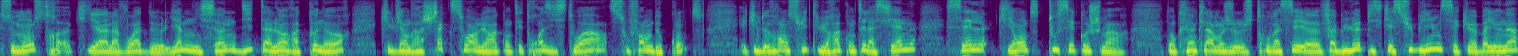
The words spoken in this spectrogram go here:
Ce monstre, qui a la voix de Liam Neeson, dit alors à Connor qu'il viendra chaque soir lui raconter trois histoires sous forme de contes et qu'il devra ensuite lui raconter la sienne, celle qui hante tous ses cauchemars. Donc rien que là, moi je, je trouve assez euh, fabuleux. Puis ce qui est sublime, c'est que Bayona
